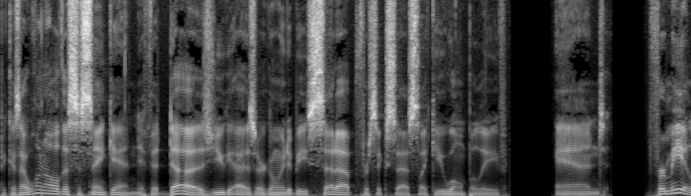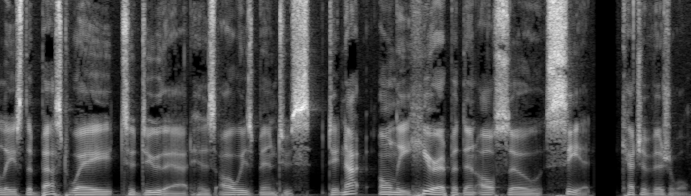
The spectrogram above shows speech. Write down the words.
because I want all this to sink in. If it does, you guys are going to be set up for success like you won't believe. And for me at least, the best way to do that has always been to, to not only hear it, but then also see it, catch a visual,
